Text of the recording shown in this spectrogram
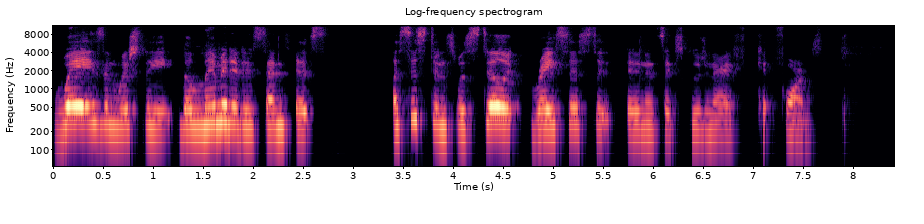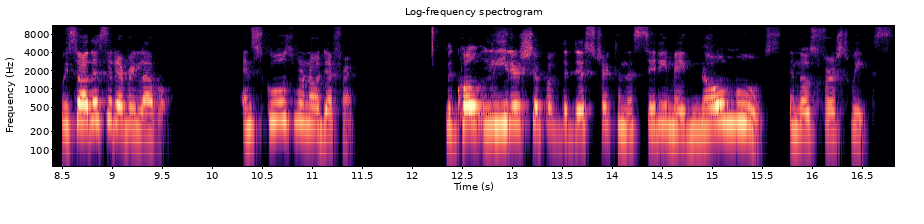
ways in which the, the limited assistance was still racist in its exclusionary forms. We saw this at every level and schools were no different. The quote leadership of the district and the city made no moves in those first weeks.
